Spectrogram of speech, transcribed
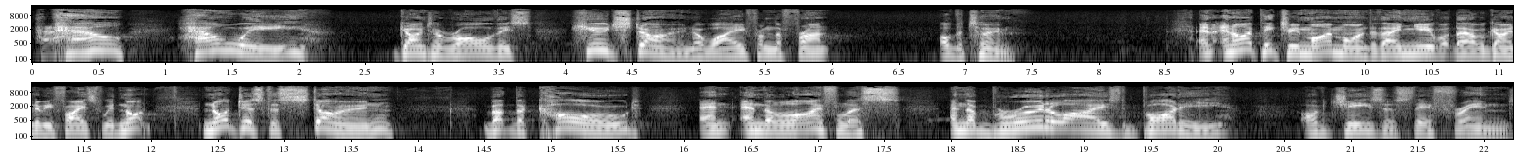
how, how are we going to roll this huge stone away from the front of the tomb? And, and I picture in my mind that they knew what they were going to be faced with. Not, not just the stone, but the cold and, and the lifeless and the brutalized body of Jesus, their friend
